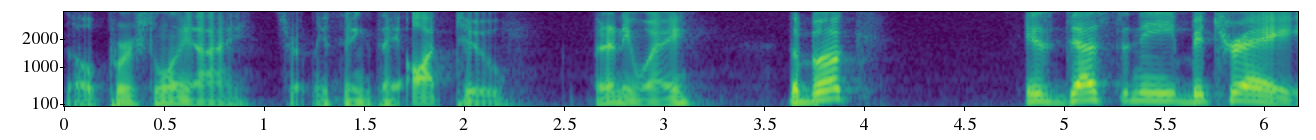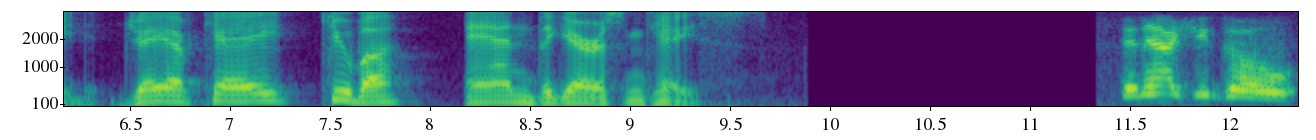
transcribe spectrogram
Though personally, I certainly think they ought to. But anyway, the book is Destiny Betrayed JFK, Cuba, and the Garrison Case. Then, as you go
